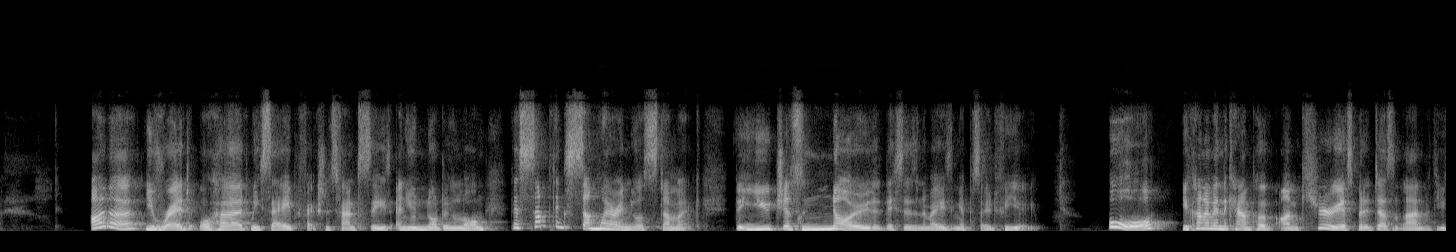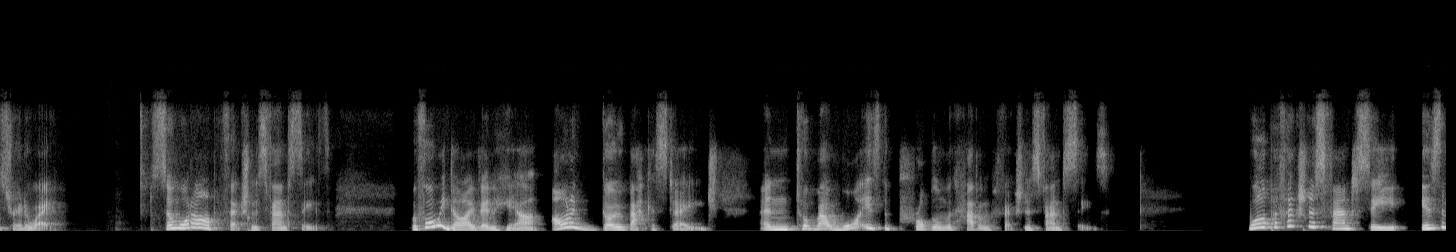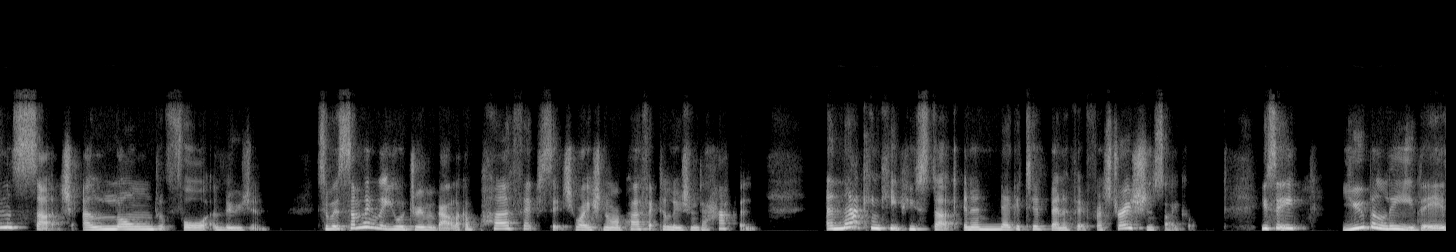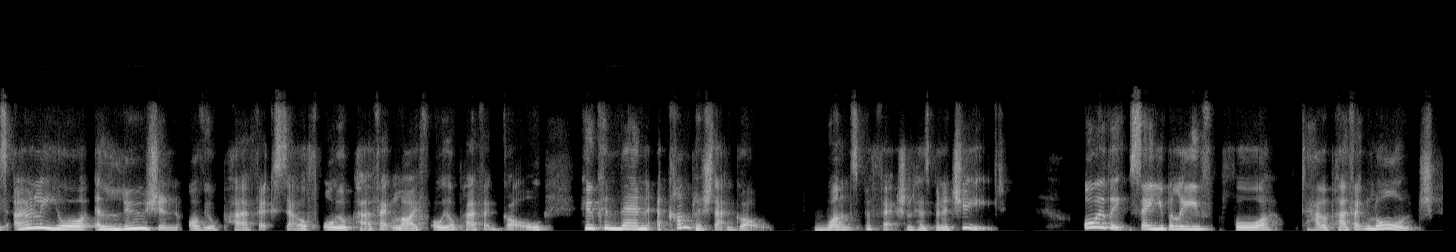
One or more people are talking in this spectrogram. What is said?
Either you've read or heard me say perfectionist fantasies and you're nodding along. There's something somewhere in your stomach that you just know that this is an amazing episode for you. Or you're kind of in the camp of, I'm curious, but it doesn't land with you straight away. So, what are perfectionist fantasies? Before we dive in here, I want to go back a stage and talk about what is the problem with having perfectionist fantasies. Well, a perfectionist fantasy isn't such a longed for illusion. So it's something that you're dreaming about, like a perfect situation or a perfect illusion to happen. And that can keep you stuck in a negative benefit frustration cycle. You see, you believe that it's only your illusion of your perfect self or your perfect life or your perfect goal who can then accomplish that goal once perfection has been achieved. Or say you believe for to have a perfect launch.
